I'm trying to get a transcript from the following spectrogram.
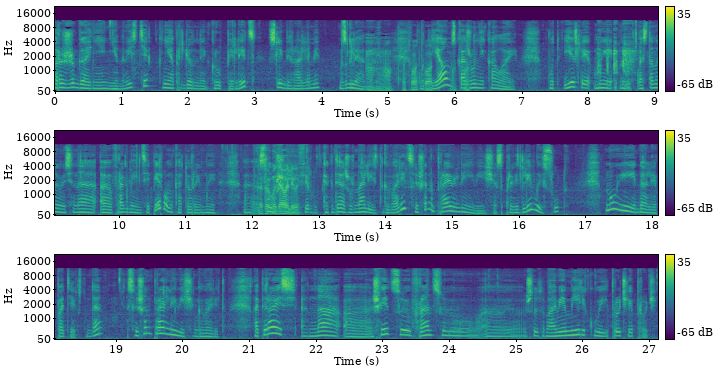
«Разжигание ненависти к неопределенной группе лиц с либеральными взглядами. Ага, вот, вот, вот, вот я вам вот, скажу, вот. Николай, вот если мы остановимся на э, фрагменте первом, который мы э, который слушали, мы давали в эфир, когда журналист говорит совершенно правильные вещи, справедливый суд, ну и далее по тексту, да, совершенно правильные вещи говорит, опираясь на э, Швецию, Францию, э, что там, Америку и прочее, прочее.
